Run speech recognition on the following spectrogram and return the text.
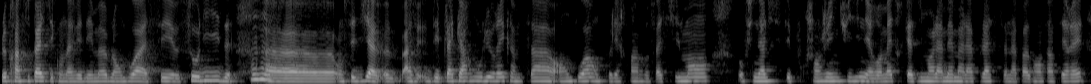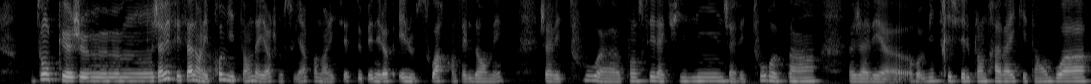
Le principal, c'est qu'on avait des meubles en bois assez euh, solides. Mmh euh, on s'est dit, avec des placards moulurés comme ça, en bois, on peut les repeindre facilement. Au final, si c'est pour changer une cuisine et remettre quasiment la même à la place, ça n'a pas grand intérêt. Donc, je, j'avais fait ça dans les premiers temps, d'ailleurs, je me souviens, pendant les siestes de Pénélope et le soir quand elle dormait. J'avais tout poncé la cuisine, j'avais tout repeint, j'avais vitrifié le plan de travail qui était en bois.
